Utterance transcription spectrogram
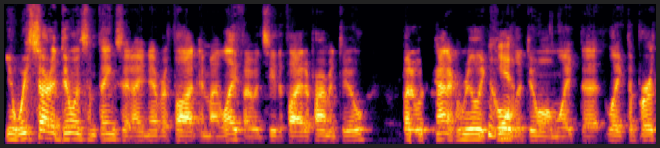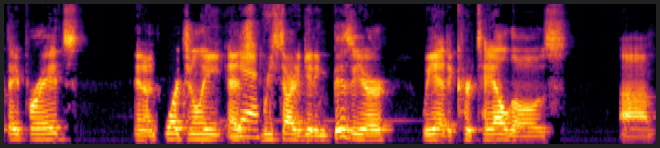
you know, we started doing some things that I never thought in my life I would see the fire department do, but it was kind of really cool yeah. to do them like the, like the birthday parades. And unfortunately, as yes. we started getting busier, we had to curtail those um,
